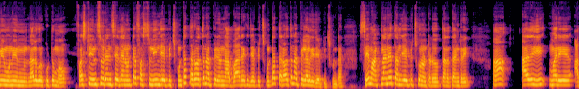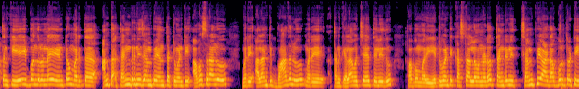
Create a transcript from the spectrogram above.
మేము నేను నలుగురు కుటుంబం. ఫస్ట్ ఇన్సూరెన్స్ ఏదైనా ఉంటే ఫస్ట్ నేను చేయించుకుంటా తర్వాత నా పిల్ల నా భార్యకి చేయించుకుంటా తర్వాత నా పిల్లలకి చేయించుకుంటా సేమ్ అట్లానే తను చేయించుకొని ఉంటాడు తన తండ్రి. అది మరి అతనికి ఏ ఇబ్బందులు ఉన్నాయో ఏంటో మరి అంత తండ్రిని చంపేంతటువంటి అవసరాలు మరి అలాంటి బాధలు మరి తనకి ఎలా వచ్చాయో తెలియదు పాపం మరి ఎటువంటి కష్టాల్లో ఉన్నాడో తండ్రిని చంపి ఆ డబ్బులతోటి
